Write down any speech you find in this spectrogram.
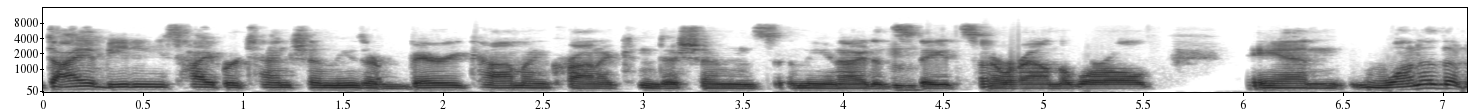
diabetes, hypertension, these are very common chronic conditions in the United mm-hmm. States and around the world. And one of the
